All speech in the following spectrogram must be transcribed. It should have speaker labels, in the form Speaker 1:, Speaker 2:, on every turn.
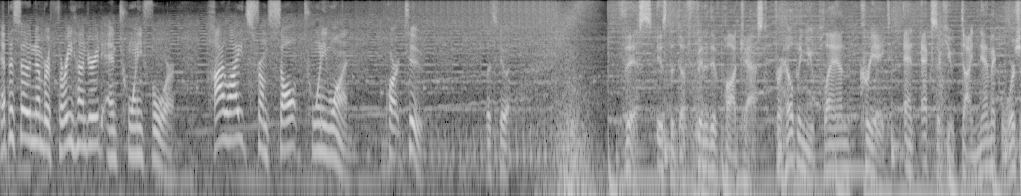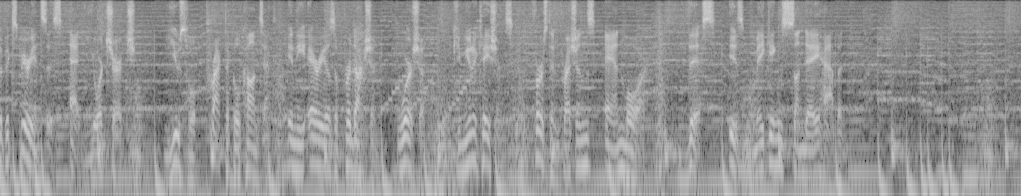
Speaker 1: episode number 324 Highlights from SALT 21, Part 2. Let's do it.
Speaker 2: This is the definitive podcast for helping you plan, create, and execute dynamic worship experiences at your church. Useful, practical content in the areas of production, worship, communications, first impressions, and more. This is Making Sunday Happen.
